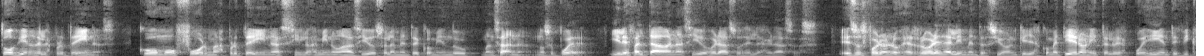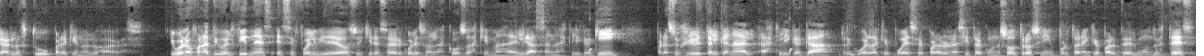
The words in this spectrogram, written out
todos vienen de las proteínas. ¿Cómo formas proteínas sin los aminoácidos solamente comiendo manzana? No se puede. Y le faltaban ácidos grasos de las grasas. Esos fueron los errores de alimentación que ellas cometieron y tal vez puedes identificarlos tú para que no los hagas. Y bueno, fanático del fitness, ese fue el video. Si quieres saber cuáles son las cosas que más adelgazan, haz clic aquí. Para suscribirte al canal, haz clic acá. Recuerda que puedes separar una cita con nosotros sin importar en qué parte del mundo estés.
